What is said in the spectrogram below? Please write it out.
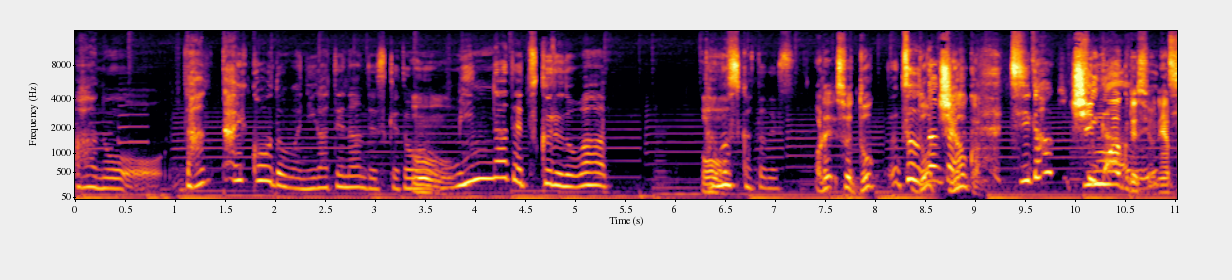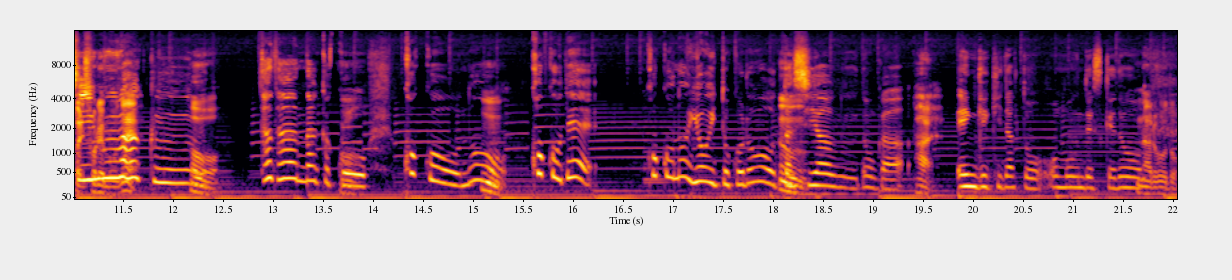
あの団体行動は苦手なんですけどみんなで作るのは楽しかったです。あれ？それどそうどなんか違う違うチームワークですよねやっぱりそれもね。ただなんかこう個々の、うん。個々で個々の良いところを出し合うのがはい。演劇だと思うんですけど、なるほど。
